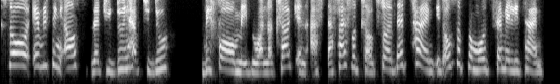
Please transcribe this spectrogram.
So everything else that you do have to do before maybe one o'clock and after five o'clock. So at that time, it also promotes family time.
